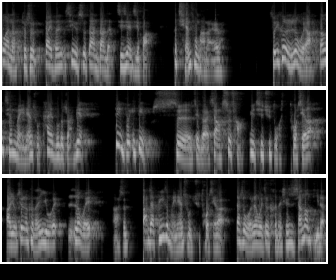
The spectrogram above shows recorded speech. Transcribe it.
外呢，就是拜登信誓旦旦的基建计划，那钱从哪来的？所以个人认为啊，当前美联储态度的转变，并不一定是这个向市场预期去妥妥协了啊。有些人可能以为认为啊是大家逼着美联储去妥协了，但是我认为这个可能性是相当低的。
